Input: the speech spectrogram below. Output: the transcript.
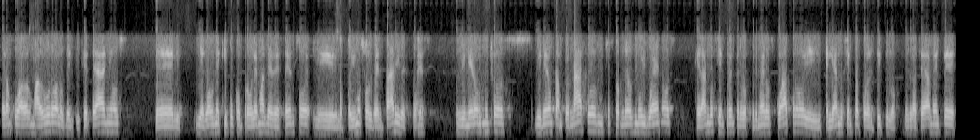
era un jugador maduro a los 27 años. Llegó un equipo con problemas de descenso y lo pudimos solventar y después pues, vinieron muchos, vinieron campeonatos, muchos torneos muy buenos, quedando siempre entre los primeros cuatro y peleando siempre por el título. Desgraciadamente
